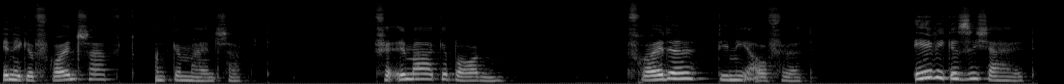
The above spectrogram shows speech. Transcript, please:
innige Freundschaft und Gemeinschaft, für immer geborgen, Freude, die nie aufhört. Ewige Sicherheit,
